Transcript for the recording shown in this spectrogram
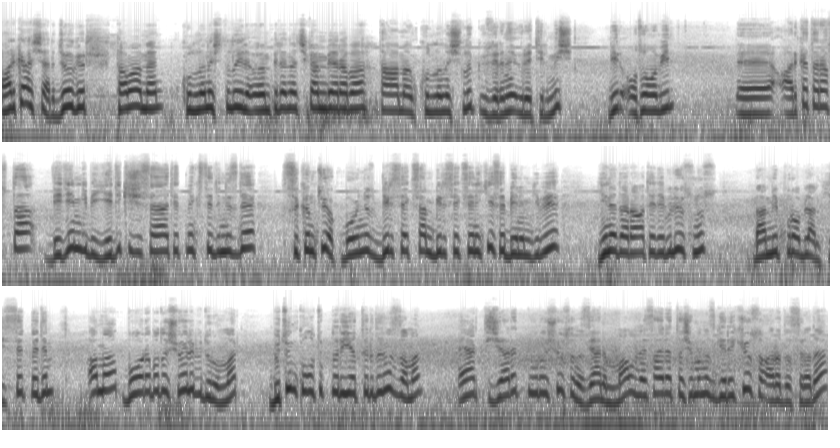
Arkadaşlar Jogger tamamen kullanışlılığıyla ön plana çıkan bir araba. Tamamen kullanışlılık üzerine üretilmiş bir otomobil. Ee, arka tarafta dediğim gibi 7 kişi seyahat etmek istediğinizde sıkıntı yok. Boyunuz 1.80-1.82 ise benim gibi yine de rahat edebiliyorsunuz. Ben bir problem hissetmedim. Ama bu arabada şöyle bir durum var. Bütün koltukları yatırdığınız zaman eğer ticaretle uğraşıyorsanız yani mal vesaire taşımanız gerekiyorsa arada sırada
